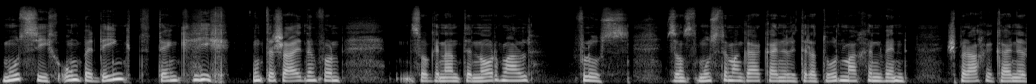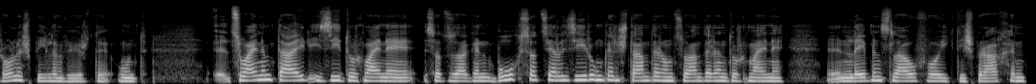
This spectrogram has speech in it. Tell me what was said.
muss sich unbedingt, denke ich, unterscheiden von sogenannten Normalfluss. Sonst musste man gar keine Literatur machen, wenn Sprache keine Rolle spielen würde. Und äh, zu einem Teil ist sie durch meine sozusagen Buchsozialisierung entstanden und zu anderen durch meinen äh, Lebenslauf, wo ich die Sprachen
